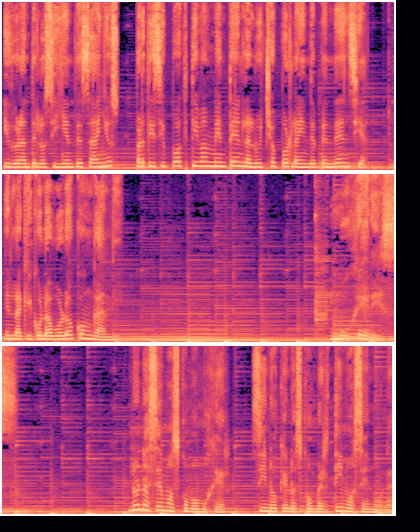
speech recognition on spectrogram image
y durante los siguientes años participó activamente en la lucha por la independencia, en la que colaboró con Gandhi. Mujeres. No nacemos como mujer, sino que nos convertimos en una.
